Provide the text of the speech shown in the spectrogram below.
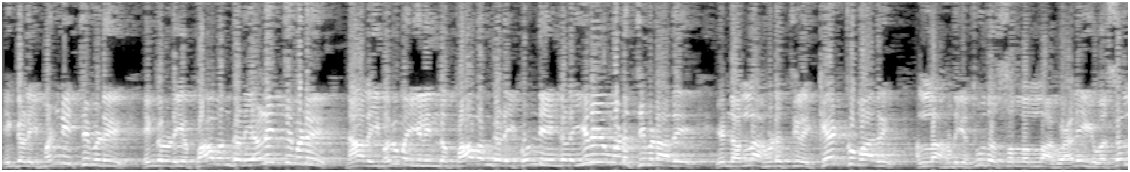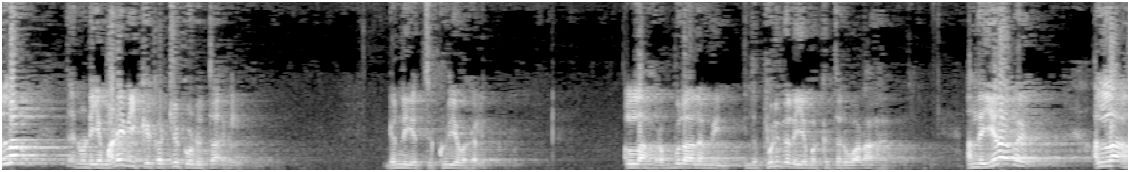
எங்களை மன்னித்து விடு. எங்களுடைய பாவங்களை அழித்து விடு. நாளை மறுமையில் இந்த பாவங்களை கொண்டு எங்களை இழிவுபடுத்தி விடாதே என்று அல்லாஹ்விடத்திலே கேட்குமாறு அல்லாஹுடைய தூத ஸல்லல்லாஹு அலைஹி செல்லம் தன்னுடைய மனைவிக்கு கற்றுக் கொடுத்தார்கள். கண்ணியத்துக்குரியவர்கள் அல்லாஹ் ரப்புல் ஆலமின் இந்த புரிதலை எமக்கு தருவானாக. அந்த இரவு அல்லாஹ்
